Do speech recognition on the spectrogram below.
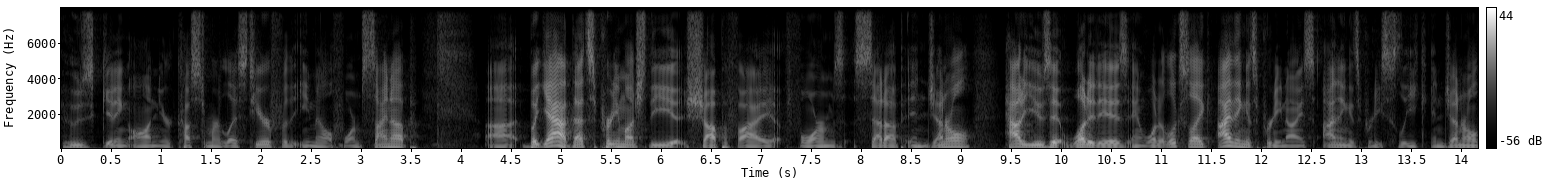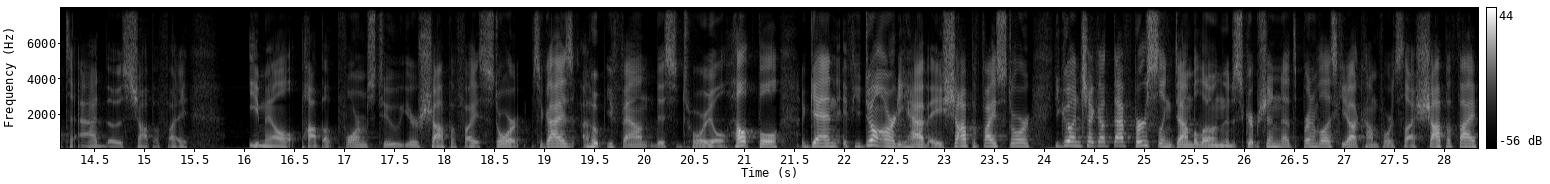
who's getting on your customer list here for the email form sign up. Uh, but yeah, that's pretty much the Shopify Forms setup in general how to use it, what it is, and what it looks like. I think it's pretty nice. I think it's pretty sleek in general to add those Shopify email pop-up forms to your Shopify store. So guys, I hope you found this tutorial helpful. Again, if you don't already have a Shopify store, you go and check out that first link down below in the description. That's brennanvaleski.com forward slash Shopify.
